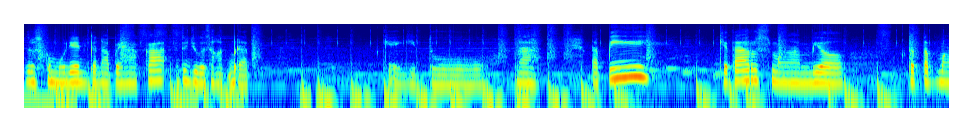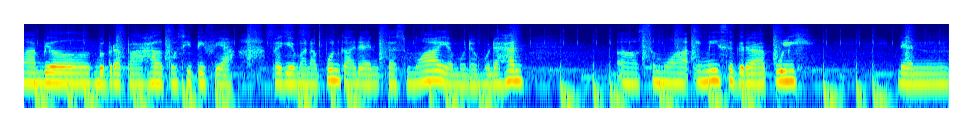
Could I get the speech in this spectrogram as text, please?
Terus kemudian kena PHK itu juga sangat berat. Kayak gitu. Nah tapi kita harus mengambil tetap mengambil beberapa hal positif ya. Bagaimanapun keadaan kita semua ya mudah-mudahan uh, semua ini segera pulih dan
